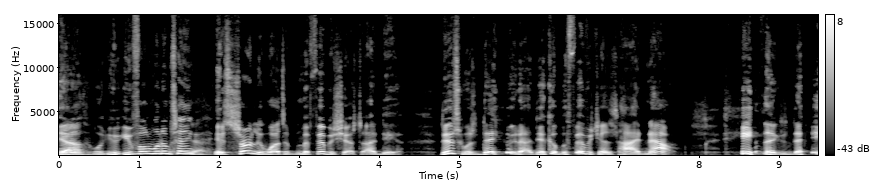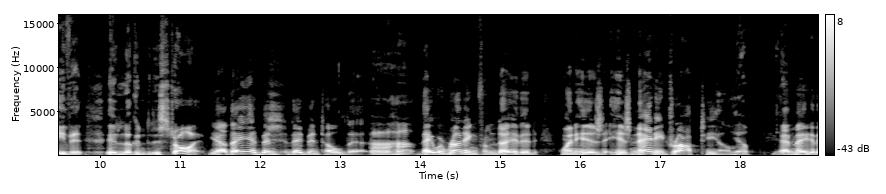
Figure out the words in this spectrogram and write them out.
You Yeah. know, you, you follow what I'm saying? Yeah. It certainly wasn't Mephibosheth's idea. This was David's idea because Mephibosheth's hiding out. He thinks David is looking to destroy him. Yeah, they had been they'd been told that. Uh-huh. They were running from David when his his nanny dropped him Yep, and made a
